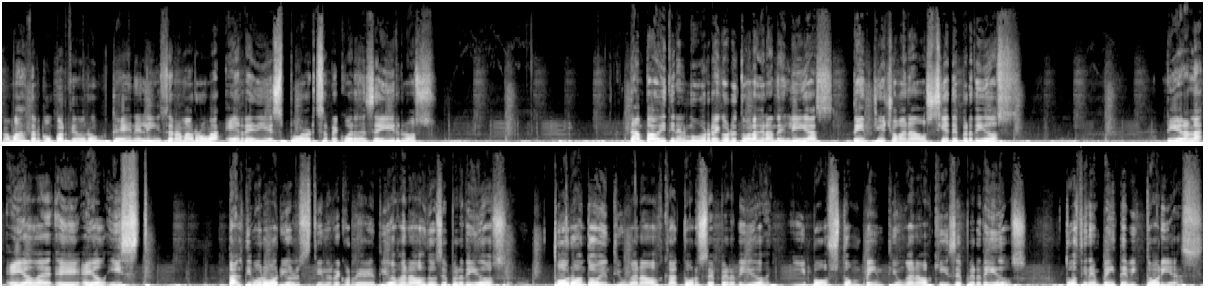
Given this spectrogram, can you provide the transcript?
Vamos a estar compartiéndolos ustedes en el Instagram arroba R10 Sports. Recuerden seguirnos. Tampa Bay tiene el mejor récord de todas las grandes ligas. 28 ganados, 7 perdidos. Lideran la AL, eh, AL East. Baltimore Orioles tiene récord de 22 ganados, 12 perdidos. Toronto 21 ganados, 14 perdidos. Y Boston 21 ganados, 15 perdidos. Todos tienen 20 victorias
